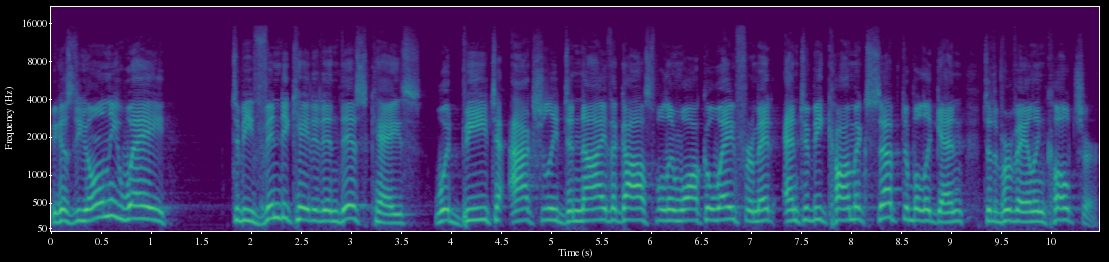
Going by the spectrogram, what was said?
Because the only way to be vindicated in this case would be to actually deny the gospel and walk away from it and to become acceptable again to the prevailing culture.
